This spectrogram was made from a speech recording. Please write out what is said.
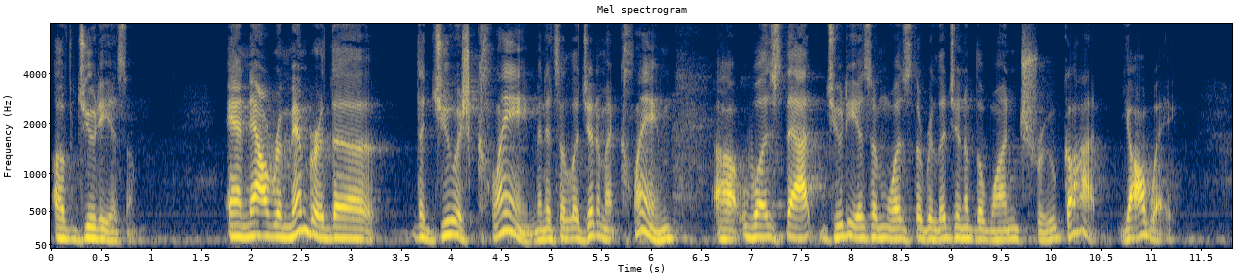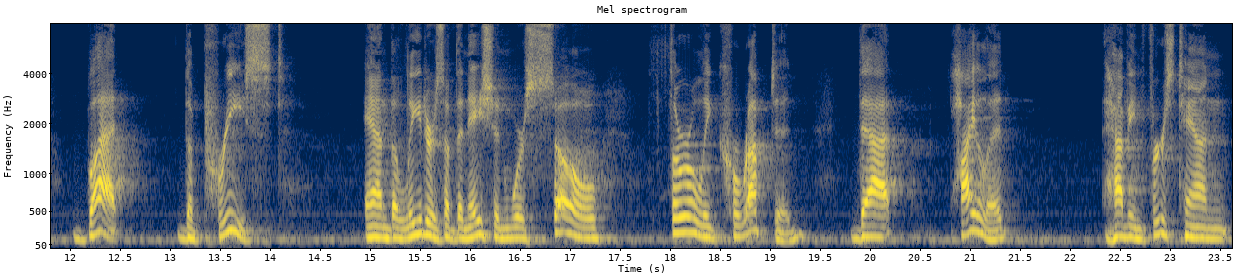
of Judaism. And now remember, the, the Jewish claim, and it's a legitimate claim, uh, was that Judaism was the religion of the one true God, Yahweh. But the priest and the leaders of the nation were so thoroughly corrupted that Pilate, having firsthand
